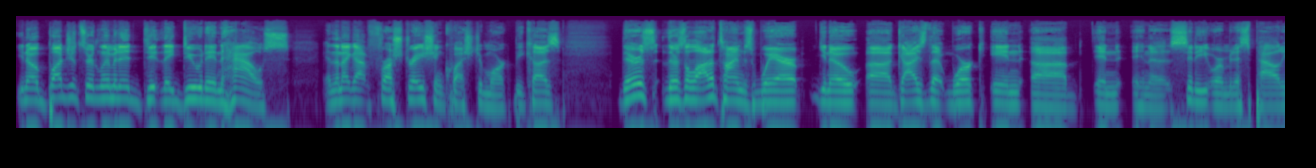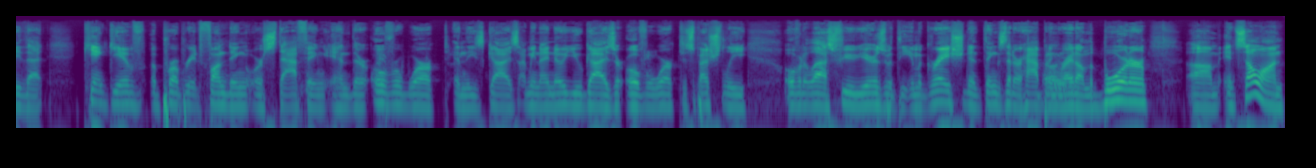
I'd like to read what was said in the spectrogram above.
you know, budgets are limited. They do it in house, and then I got frustration question mark because there's there's a lot of times where you know uh, guys that work in uh, in in a city or a municipality that can't give appropriate funding or staffing and they're overworked and these guys i mean i know you guys are overworked especially over the last few years with the immigration and things that are happening oh, yeah. right on the border um, and so on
